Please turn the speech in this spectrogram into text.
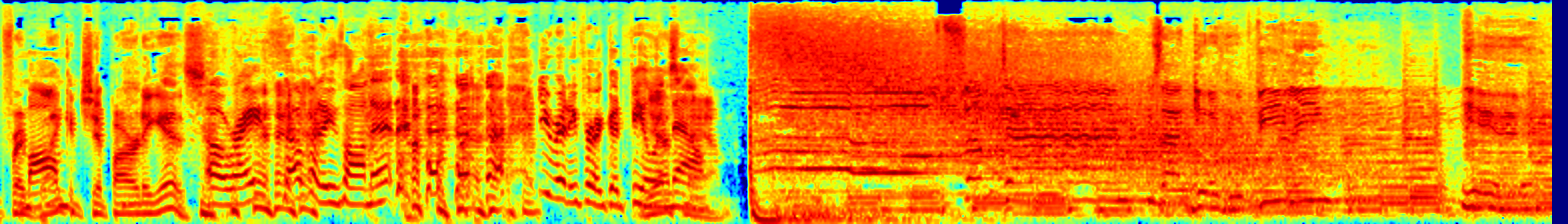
Fred Mom. Blankenship already is. Oh, right? Somebody's on it. you ready for a good feeling yes, now? ma'am. Sometimes I get a good feeling. Yeah.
